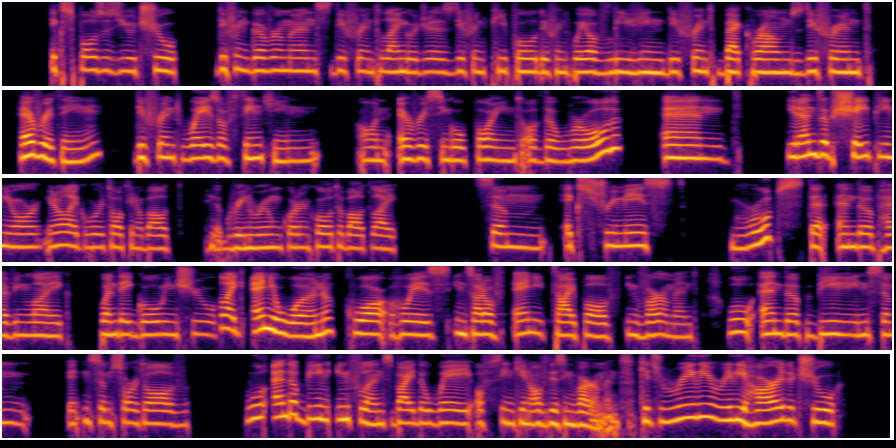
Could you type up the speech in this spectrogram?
exposes you to different governments, different languages, different people, different way of living, different backgrounds, different everything, different ways of thinking on every single point of the world. And it ends up shaping your, you know, like we're talking about in the green room, quote unquote, about like some extremist groups that end up having like when they go into like anyone who are who is inside of any type of environment will end up being some in some sort of will end up being influenced by the way of thinking of this environment. It's really, really hard to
